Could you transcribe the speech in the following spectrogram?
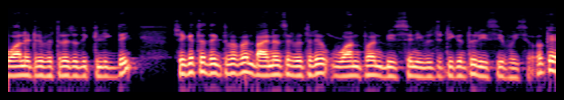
ওয়ালেটের ভেতরে যদি ক্লিক দিই, সেক্ষেত্রে দেখতে পাবেন বাইন্যান্সের ভেতরে ওয়ান পয়েন্ট বিশ সেন্ট ইউজিটি কিন্তু রিসিভ হয়েছে ওকে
